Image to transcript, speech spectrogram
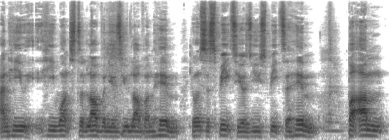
And he, he wants to love on you as you love on him. He wants to speak to you as you speak to him. But, um,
